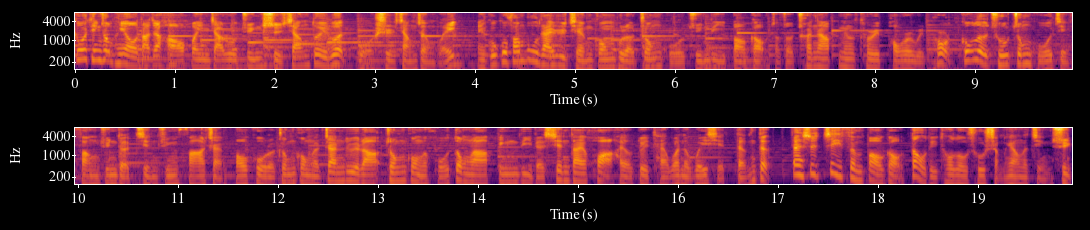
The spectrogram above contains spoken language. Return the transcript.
各位听众朋友，大家好，欢迎加入军事相对论，我是向正维。美国国防部在日前公布了中国军力报告，叫做 China Military Power Report，勾勒出中国解放军的建军发展，包括了中共的战略啦、中共的活动啦、兵力的现代化，还有对台湾的威胁等等。但是这份报告到底透露出什么样的警讯？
